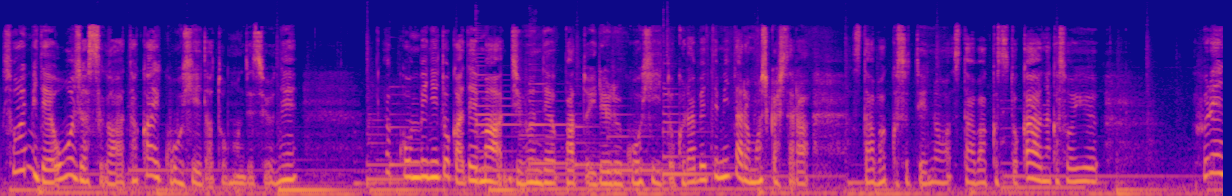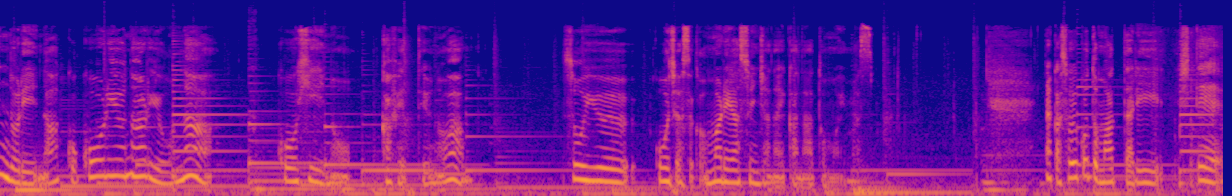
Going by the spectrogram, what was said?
そういう意味でオージャスが高いコーヒーだと思うんですよね。コンビニとかでまあ自分でパッと入れるコーヒーと比べてみたらもしかしたらスターバックスっていうのはスターバックスとかなんかそういうフレンドリーなこう交流のあるようなコーヒーのカフェっていうのはそういうオージャスが生まれやすいんじゃないかなと思います。なんかそういうこともあったりして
